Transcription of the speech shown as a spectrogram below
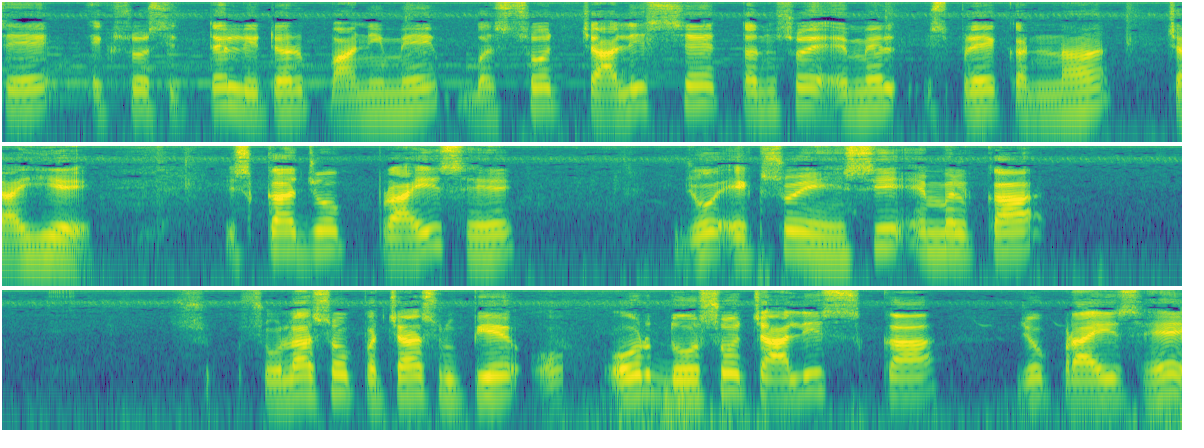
से 170 लीटर पानी में 240 से 300 एम स्प्रे करना चाहिए। इसका जो प्राइस है, जो 180 एम का 1650 रुपये और 240 का जो प्राइस है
